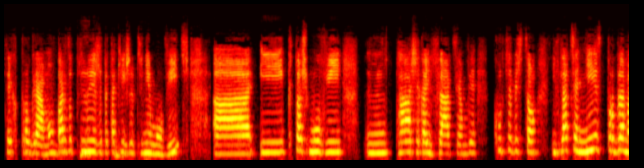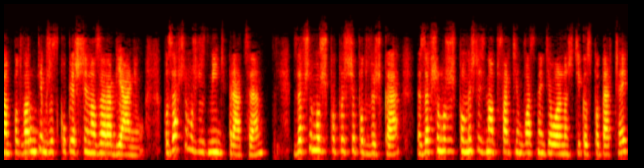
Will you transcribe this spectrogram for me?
tych programów, bardzo pilnuję, żeby takich rzeczy nie mówić. I ktoś mówi, mm, patrz jaka inflacja. Mówię, kurczę, wiesz co, inflacja nie jest problemem pod warunkiem, że skupiasz się na zarabianiu, bo zawsze możesz zmienić pracę, zawsze możesz poprosić o podwyżkę, zawsze możesz pomyśleć nad otwarciem własnej działalności gospodarczej.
